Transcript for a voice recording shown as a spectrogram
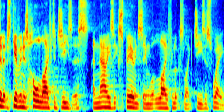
Philip's given his whole life to Jesus, and now he's experiencing what life looks like Jesus' way.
